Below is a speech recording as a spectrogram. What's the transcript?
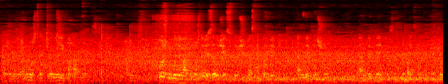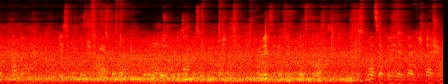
Скажімо, не можу сказати, про одні багато. Кожен буде мати можливість залучитися до вчасної перевірки, там, де шум, там, де йде якісь інтерпретації, там, де є якісь порушення громадського права. Буде можливість бути там присутнім, бачитися. Міліція працює по принципу власності. Ситуація в країні вкрай тяжка, чому?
